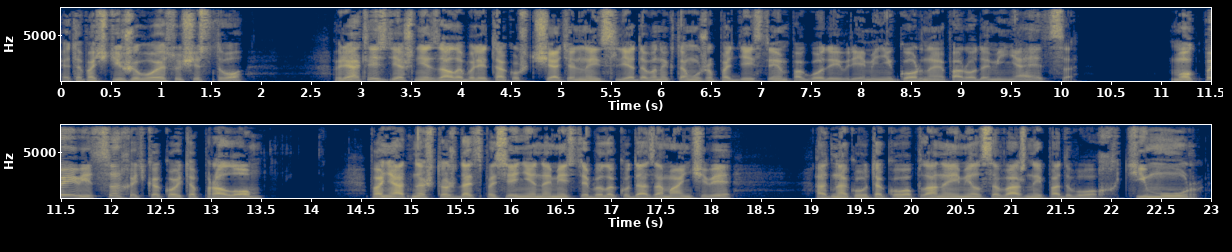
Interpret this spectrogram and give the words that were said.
это почти живое существо. Вряд ли здешние залы были так уж тщательно исследованы, к тому же под действием погоды и времени горная порода меняется. Мог появиться хоть какой-то пролом. Понятно, что ждать спасения на месте было куда заманчивее, однако у такого плана имелся важный подвох — Тимур —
